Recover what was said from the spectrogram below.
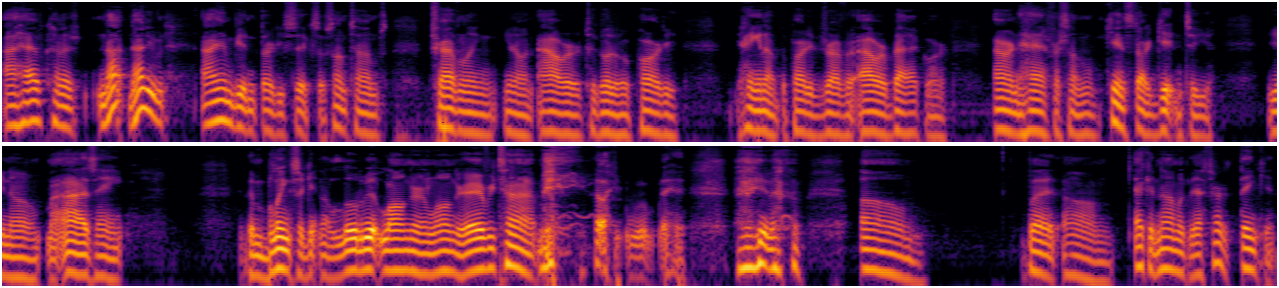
I have kind of not, not even, I am getting 36, so sometimes traveling, you know, an hour to go to a party, hanging out the party to drive an hour back or hour and a half or something can start getting to you. You know, my eyes ain't them blinks are getting a little bit longer and longer every time. you know. Um, but um, economically, I started thinking.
